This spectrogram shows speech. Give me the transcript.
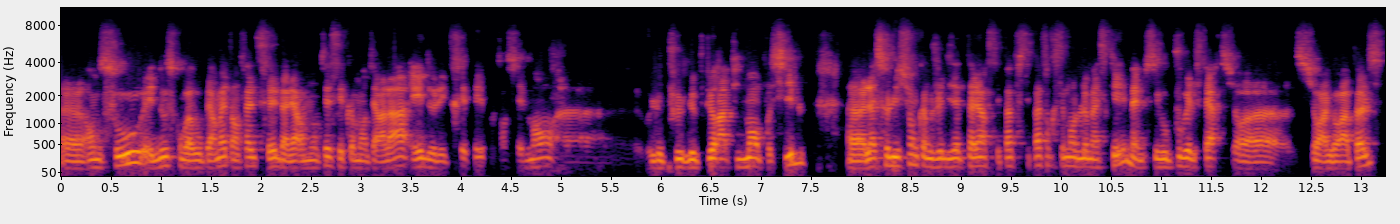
euh, en dessous. Et nous, ce qu'on va vous permettre, en fait, c'est d'aller remonter ces commentaires-là et de les traiter potentiellement le plus, le plus rapidement possible. la solution, comme je le disais tout à l'heure, c'est pas c'est pas forcément de le masquer, même si vous pouvez le faire sur sur Agora Pulse,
